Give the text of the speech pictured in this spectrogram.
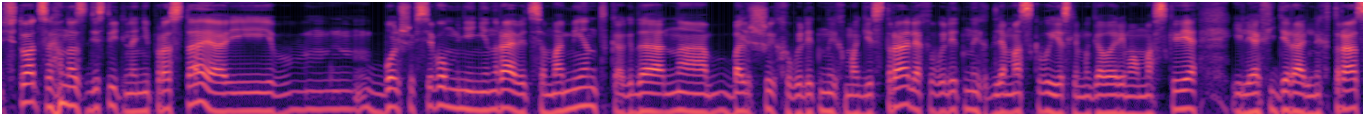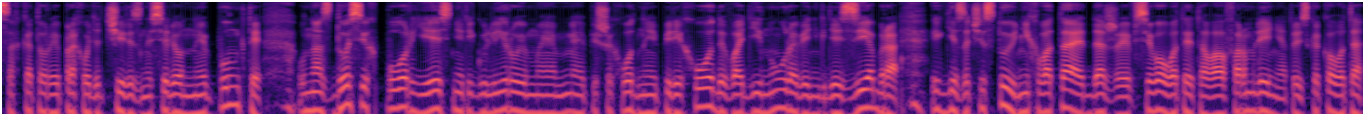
Ситуация у нас действительно непростая, и больше всего мне не нравится момент, когда на больших вылетных магистралях, вылетных для Москвы, если мы говорим о Москве, или о федеральных трассах, которые проходят через населенные пункты, у нас до сих пор есть нерегулируемые м, пешеходные переходы, водители один уровень, где зебра, и где зачастую не хватает даже всего вот этого оформления, то есть какого-то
